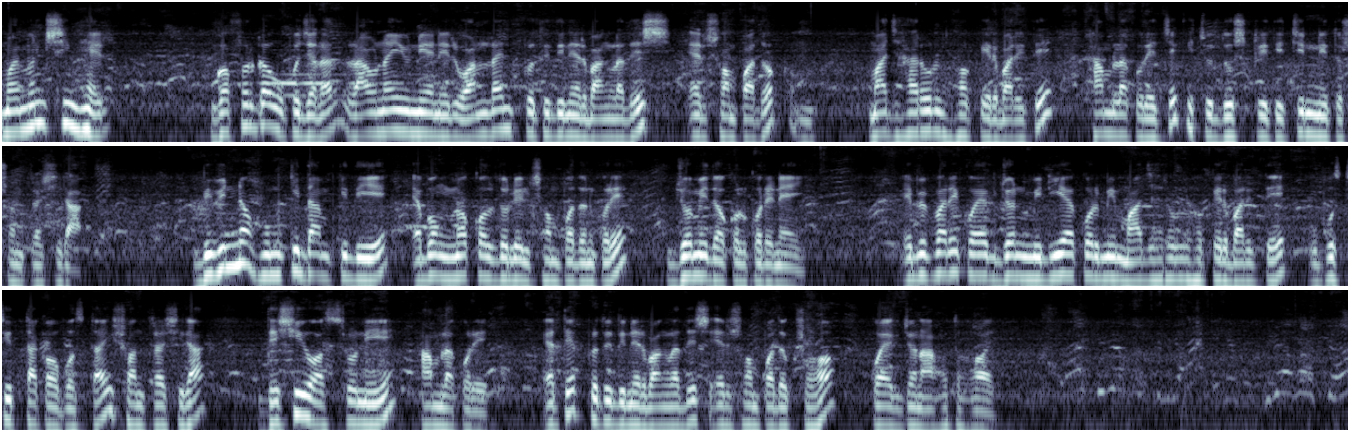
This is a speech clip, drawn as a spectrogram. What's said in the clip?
ময়মনসিংহের গফরগাঁও উপজেলার রাওনা ইউনিয়নের অনলাইন প্রতিদিনের বাংলাদেশ এর সম্পাদক মাজহারুল হকের বাড়িতে হামলা করেছে কিছু দুষ্কৃতী চিহ্নিত সন্ত্রাসীরা। বিভিন্ন হুমকি দামকি দিয়ে এবং নকল দলিল সম্পাদন করে জমি দখল করে নেয়। এ ব্যাপারে কয়েকজন মিডিয়া কর্মী মাজহারুল হকের বাড়িতে উপস্থিত থাকা অবস্থায় সন্ত্রাসীরা দেশীয় অস্ত্র নিয়ে হামলা করে। এতে প্রতিদিনের বাংলাদেশ এর সম্পাদক সহ কয়েকজন আহত হয়।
